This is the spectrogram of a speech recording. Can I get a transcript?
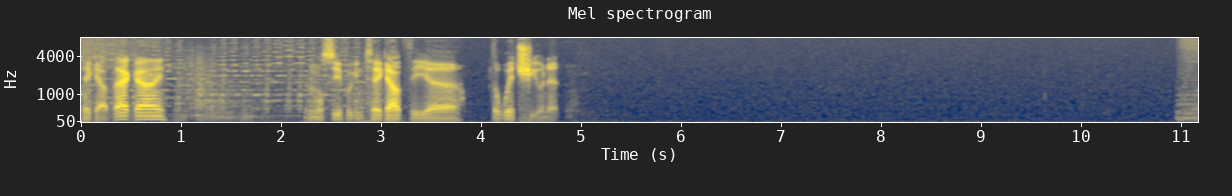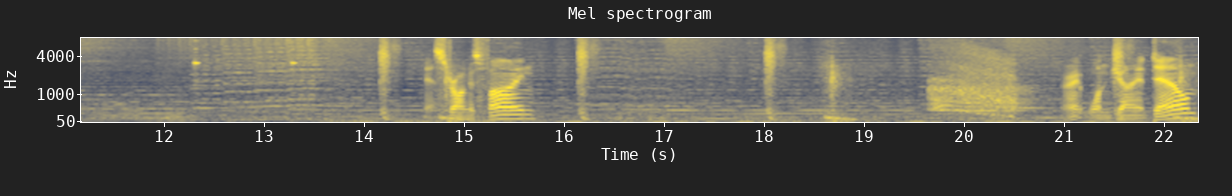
take out that guy. And we'll see if we can take out the uh, the witch unit. Yeah, strong is fine. Alright, one giant down.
